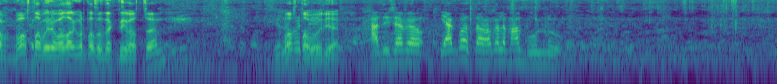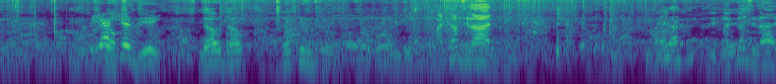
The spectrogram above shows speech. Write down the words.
আমার বস্তা বইরে বাজার করতেছে দেখতেই পাচ্ছেন? বস্তা বইরে। হাজি সাহেব এক বস্তা সকালে মাল বলল এক কেজি? দাও দাও এক কেজি তো মাটন সিলাই। মাটন সিলাই।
